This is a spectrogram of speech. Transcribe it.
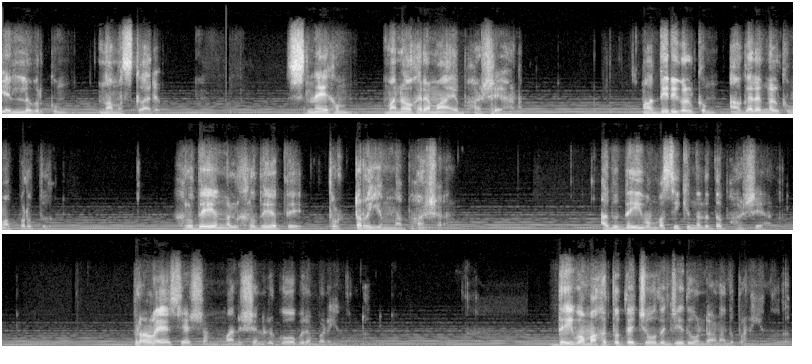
എല്ലാവർക്കും നമസ്കാരം. സ്നേഹം മനോഹരമായ ഭാഷയാണ്. അതിരുകൾക്കും അകലങ്ങൾക്കും അപ്പുറത്ത് ഹൃദയങ്ങൾ ഹൃദയത്തെ തൊട്ടറിയുന്ന ഭാഷ. അത് ദൈവം വസിക്കുന്നിടത്ത ഭാഷയാണ്. പ്രളയശേഷം മനുഷ്യനൊരു ഗോപുരം പണിയുന്നുണ്ട്. ദൈവമഹത്വത്തെ ചോദ്യം ചെയ്തുകൊണ്ടാണ് അത് പണിയുന്നത്.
